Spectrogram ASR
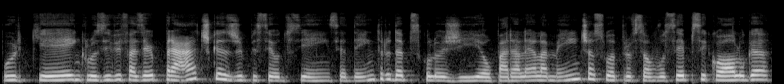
porque, inclusive, fazer práticas de pseudociência dentro da psicologia ou paralelamente à sua profissão, você, psicóloga,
